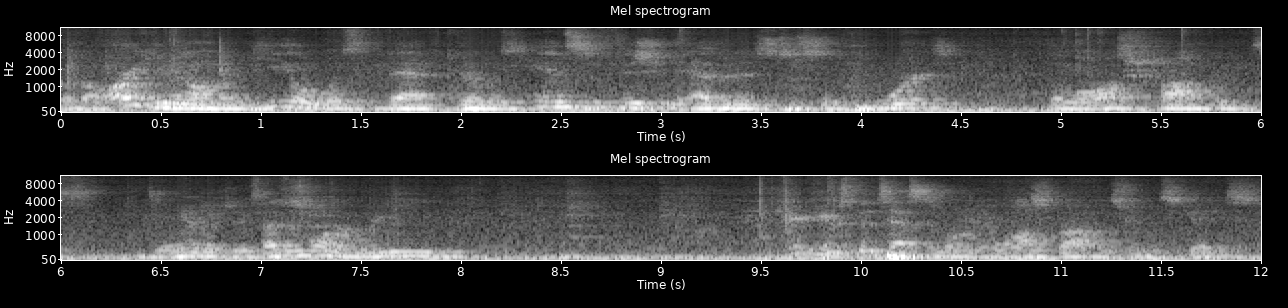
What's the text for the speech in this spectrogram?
or the argument on appeal was that there was insufficient evidence to support the lost profits damages. I just want to read, here, here's the testimony of lost profits from this case.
